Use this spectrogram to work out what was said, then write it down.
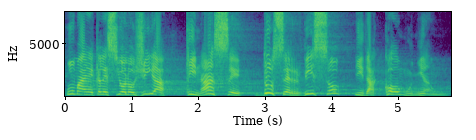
uma eclesiologia que nasce do serviço e da comunhão.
